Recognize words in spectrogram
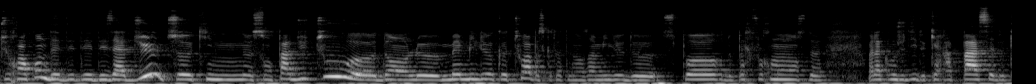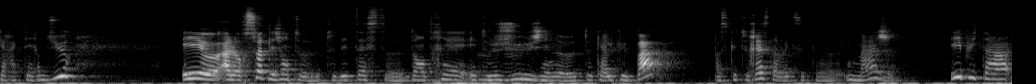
tu, rencontres des, des, des, adultes qui ne sont pas du tout euh, dans le même milieu que toi, parce que toi, tu es dans un milieu de sport, de performance, de, voilà, comme je dis, de carapace et de caractère dur. Et alors, soit les gens te, te détestent d'entrée et te mhm. jugent et ne te calculent pas, parce que tu restes avec cette euh, image. Et puis tu as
